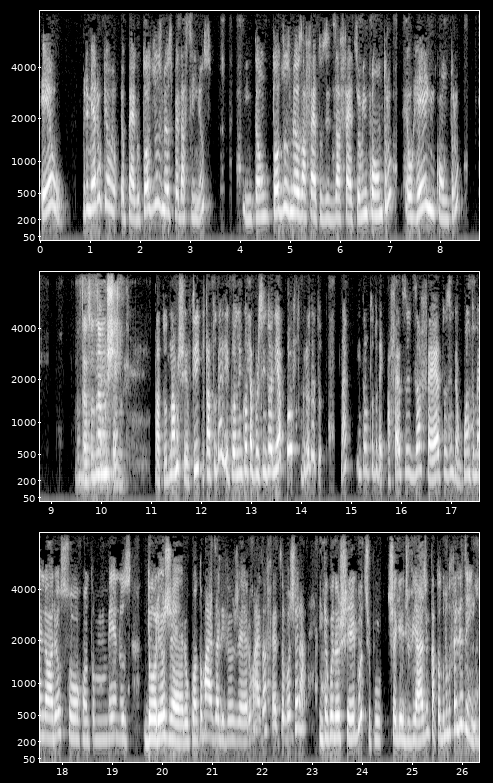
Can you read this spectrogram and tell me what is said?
eu, primeiro que eu, eu pego todos os meus pedacinhos, então todos os meus afetos e desafetos eu encontro, eu reencontro. Tá tudo na mochila. Tá tudo na mochila. Fica, tá tudo ali. Quando encontra por sintonia, puf, gruda tudo, né? Então, tudo bem. Afetos e desafetos. Então, quanto melhor eu sou, quanto menos dor eu gero, quanto mais alívio eu gero, mais afetos eu vou gerar. Então, quando eu chego, tipo, cheguei de viagem, tá todo mundo felizinho.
